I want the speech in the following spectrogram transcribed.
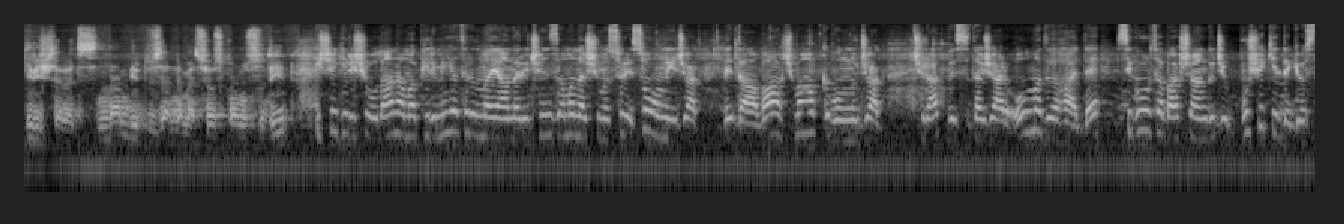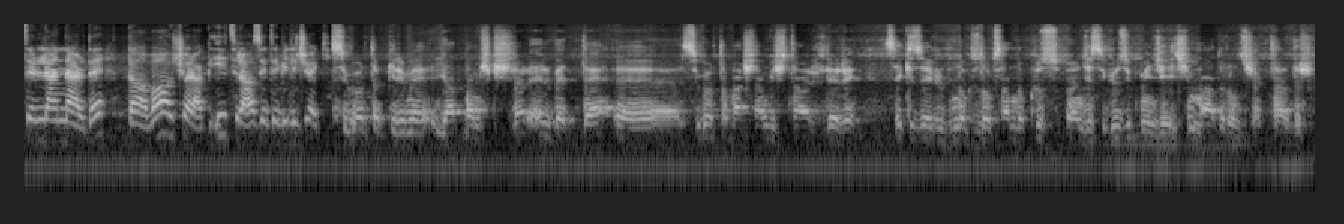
girişler açısından bir düzenleme söz konusu değil. İşe girişi olan ama primi yatırılmayanlar için zaman aşımı süresi olmayacak ve dava açma hakkı bulunacak. Çırak ve stajyer olmadığı halde sigorta başlangıcı bu şekilde gösterilenler de dava açarak itiraz edebilecek. Sigorta primi yatmamış kişiler elbette e, sigorta başlangıç tarihleri 8 Eylül 1999 öncesi gözükmeyeceği için mağdur olacaklardır.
